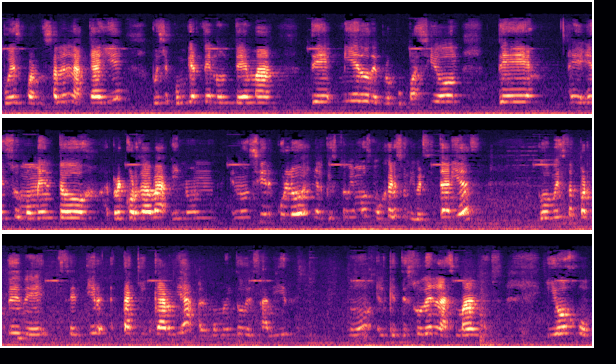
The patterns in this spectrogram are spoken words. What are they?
pues cuando sale en la calle, pues se convierte en un tema de miedo, de preocupación, de eh, en su momento recordaba en un, en un círculo en el que estuvimos mujeres universitarias, como esta parte de sentir taquicardia al momento de salir, ¿no? El que te suden las manos. Y ojo,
